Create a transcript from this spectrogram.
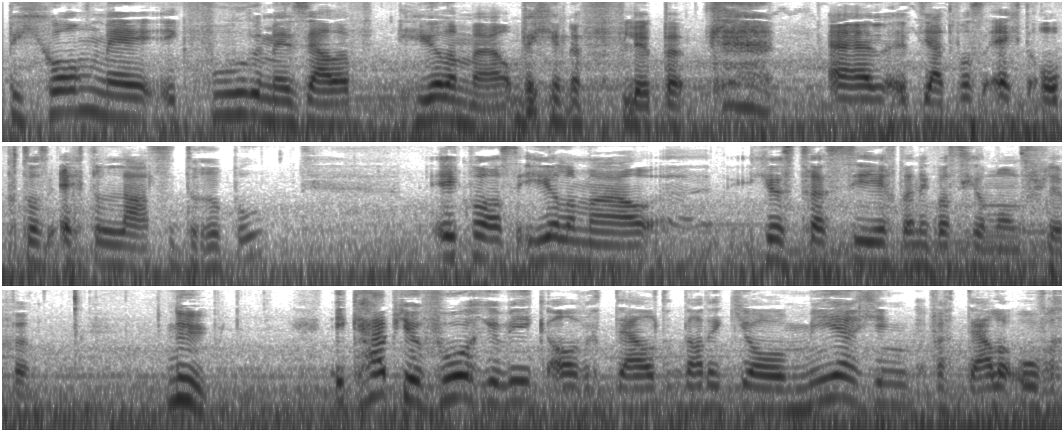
begon mij... Ik voelde mijzelf helemaal beginnen flippen. En het, ja, het was echt op. Het was echt de laatste druppel. Ik was helemaal gestresseerd en ik was helemaal aan het flippen. Nu, ik heb je vorige week al verteld dat ik jou meer ging vertellen over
